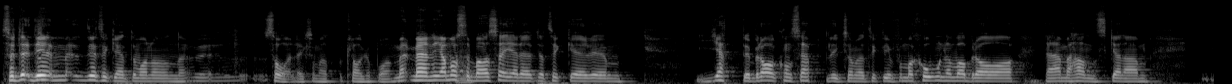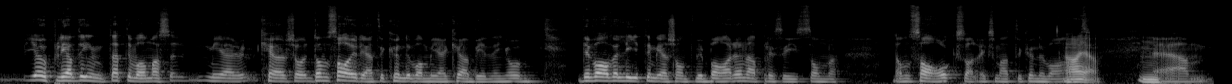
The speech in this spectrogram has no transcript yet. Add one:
så det, det, det tycker jag inte var någon eh, så liksom att klaga på. Men, men jag måste bara säga det att jag tycker um, jättebra koncept liksom. Jag tyckte informationen var bra. Det här med handskarna. Jag upplevde inte att det var massa mer köer. Så de sa ju det att det kunde vara mer köbildning. Och det var väl lite mer sånt vid barerna precis som de sa också. Liksom att det kunde vara Ja, att- ja. Mm. Ehm,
